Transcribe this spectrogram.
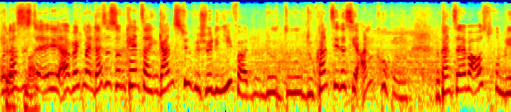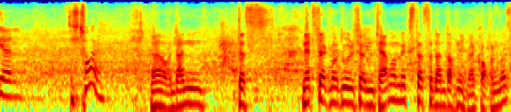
und das ist, äh, aber ich meine, das ist so ein Kennzeichen, ganz typisch für die IFA. Du, du, du kannst dir das hier angucken. Du kannst selber ausprobieren. Das ist toll. Ja, und dann das Netzwerkmodul für einen Thermomix, dass du dann doch nicht mehr kochen musst.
